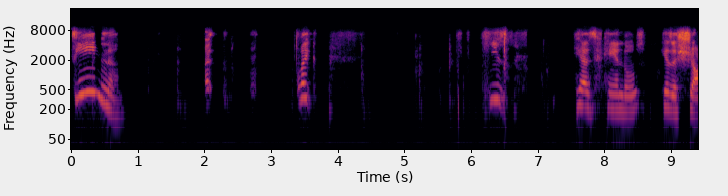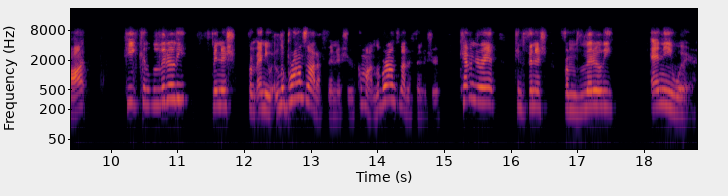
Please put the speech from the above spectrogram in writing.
seen. Like he's he has handles. He has a shot. He can literally finish from anywhere. LeBron's not a finisher. Come on, LeBron's not a finisher. Kevin Durant can finish from literally anywhere.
